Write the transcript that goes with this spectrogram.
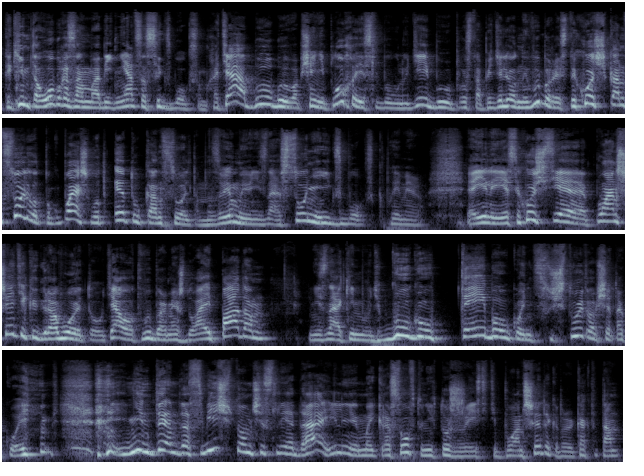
каким-то образом объединяться с Xbox. Хотя было бы вообще неплохо, если бы у людей был просто определенный выбор. Если ты хочешь консоль, вот покупаешь вот эту консоль, там, назовем ее, не знаю, Sony Xbox, к примеру. Или если хочешь себе планшетик игровой, то у тебя вот выбор между iPad, не знаю, каким-нибудь Google Table какой-нибудь существует вообще такой. Nintendo Switch в том числе, да, или Microsoft, у них тоже есть эти планшеты, которые как-то там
